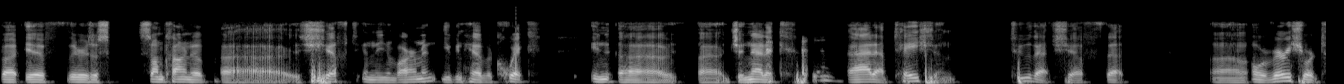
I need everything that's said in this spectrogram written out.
But if there's a some kind of uh, shift in the environment, you can have a quick in, uh, uh, genetic adaptation to that shift that, uh, or a very short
